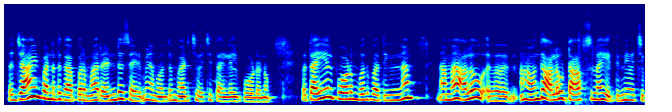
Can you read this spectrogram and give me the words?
இப்போ ஜாயின் பண்ணதுக்கு அப்புறமா ரெண்டு சைடுமே நம்ம வந்து மடித்து வச்சு தையல் போடணும். இப்போ தையல் போடும்போது பார்த்திங்கன்னா நம்ம அளவு நான் வந்து அளவு டாப்ஸ்லாம் எதுவுமே வச்சு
